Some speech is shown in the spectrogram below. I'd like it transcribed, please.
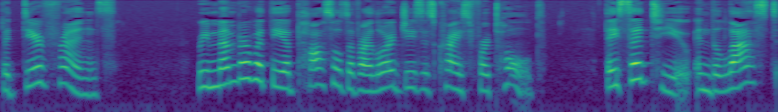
But, dear friends, remember what the apostles of our Lord Jesus Christ foretold. They said to you, In the last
